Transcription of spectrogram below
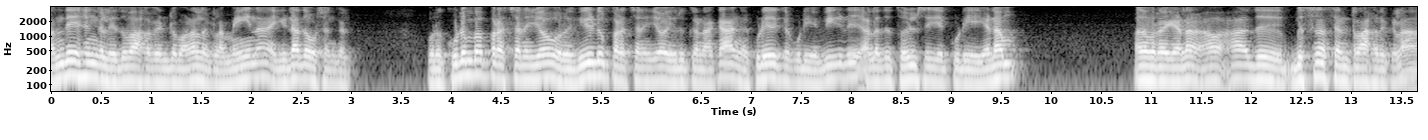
சந்தேகங்கள் எதுவாக வேண்டுமானால் இருக்கலாம். மெயினாக இடதோஷங்கள். ஒரு குடும்ப பிரச்சனையோ ஒரு வீடு பிரச்சனையோ இருக்குனாக்கா அங்கே குடியிருக்கக்கூடிய வீடு அல்லது தொழில் செய்யக்கூடிய இடம் அது ஒரு இடம் அது பிஸ்னஸ் சென்டராக இருக்கலாம்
